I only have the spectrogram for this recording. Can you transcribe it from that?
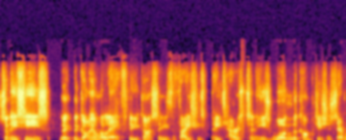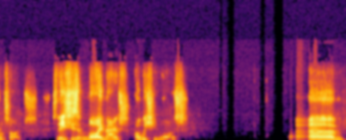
So this is the, the guy on the left who you can't see his the face is Pete Harrison. He's won the competition several times. So this isn't my mouse. I wish it was. Um,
